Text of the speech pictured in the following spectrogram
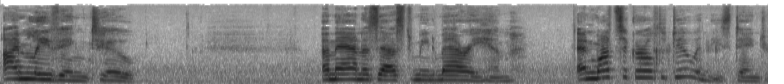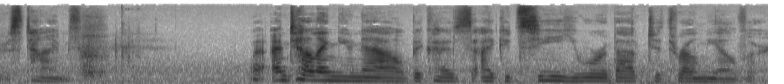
I'm leaving, too. A man has asked me to marry him. And what's a girl to do in these dangerous times? Well, I'm telling you now because I could see you were about to throw me over.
